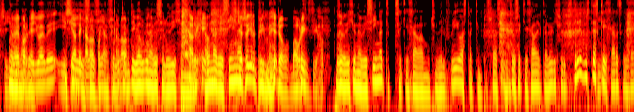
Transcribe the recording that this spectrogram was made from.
Si llueve porque llueve y si hace calor porque hace calor. Yo alguna vez se lo dije a una, vecina. Yo soy el primero, Mauricio. Entonces le dije a una vecina que se quejaba mucho del frío hasta que empezó a hacer, entonces se quejaba del calor. Y dije, lo que a usted le gusta es quejarse, ¿verdad?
